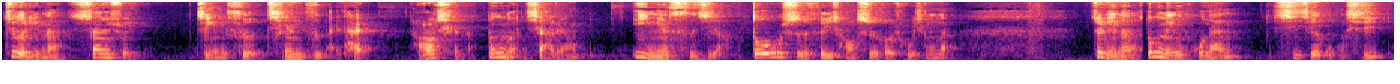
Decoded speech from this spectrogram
这里呢山水景色千姿百态，而且呢冬暖夏凉，一年四季啊都是非常适合出行的。这里呢东临湖南，西接广西，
